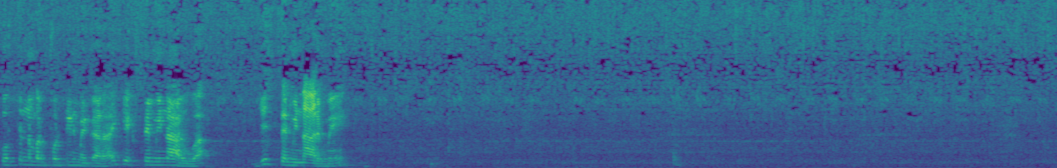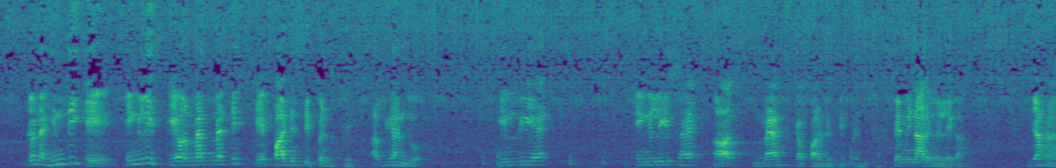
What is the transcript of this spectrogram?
क्वेश्चन नंबर फोर्टीन में कह रहा है कि एक सेमिनार हुआ, जिस सेमिनार में जो ना हिंदी के, इंग्लिश के और मैथमेटिक्स के पार्टिसिपेंट थे। अब ध्यान दो, हिंदी है, इंग्लिश है और मैथ का पार्टिसिपेंट है। सेमिनार मिलेगा, जहाँ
